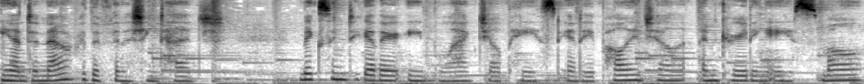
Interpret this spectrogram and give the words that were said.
And now for the finishing touch. Mixing together a black gel paste and a poly gel, I'm creating a small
